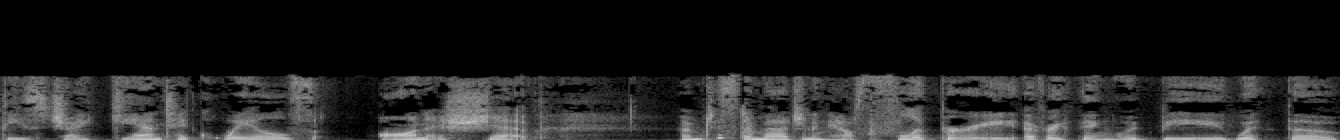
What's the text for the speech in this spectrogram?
these gigantic whales on a ship. I'm just imagining how slippery everything would be with the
